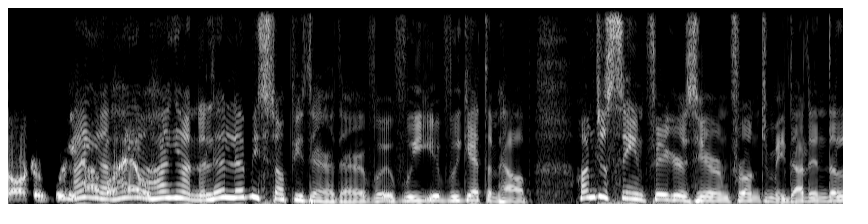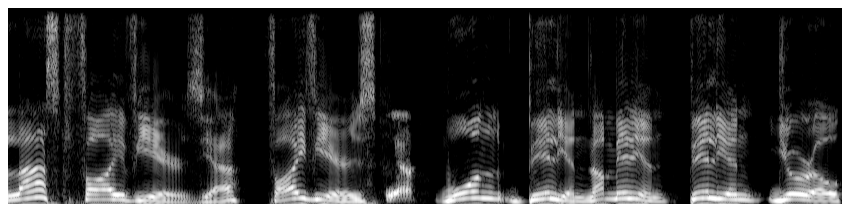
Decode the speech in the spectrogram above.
sort of rehab Hang on, hang on, hang on. Let, let me stop you there. There, if, we- if we if we get them help, I'm just seeing figures here in front of me that in the last five years, yeah, five years, Yeah. one billion, not million, billion euro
